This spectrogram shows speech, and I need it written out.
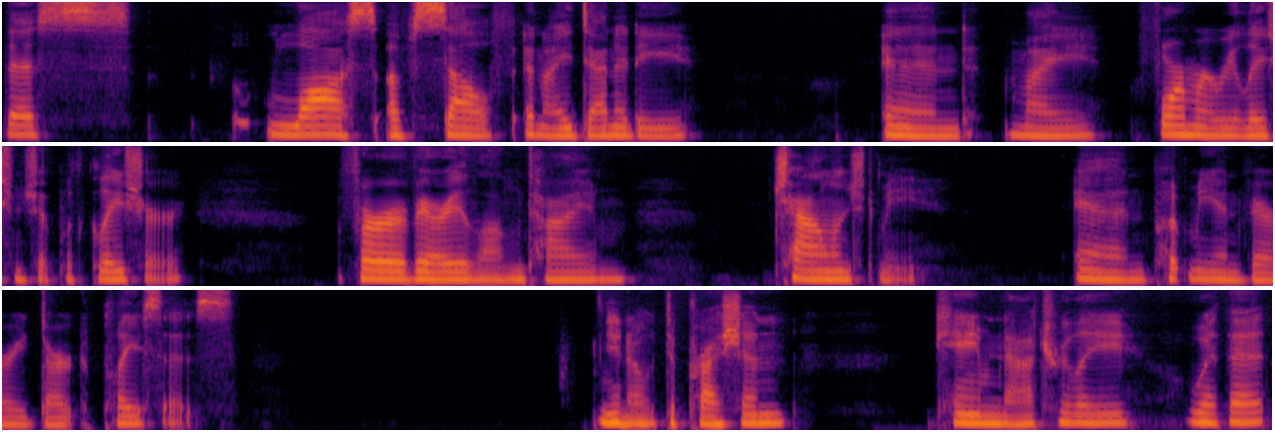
This loss of self and identity and my former relationship with Glacier for a very long time challenged me and put me in very dark places. You know, depression came naturally with it.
